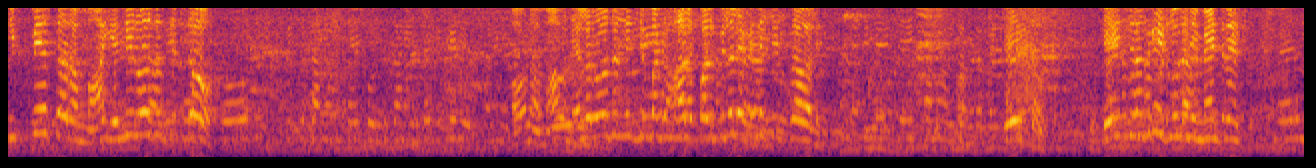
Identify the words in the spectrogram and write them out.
తిప్పేస్తారమ్మా ఎన్ని రోజులు తిప్పుతావు? రోజు తిప్పుతానే ఉంటాయి కొరుకుతానే ఉంటాయి రిపేర్ చేస్తానే ఉంటాయి అవునమ్మా నెల రోజుల నుంచి మరి వాళ్ళ వాళ్ళ పిల్లలు ఎక్కడి నుంచి తీసుకురావాలి? రిపేర్ చేయిస్తానే ఉంటాయి మేడం. చేయిస్తావు చేయించినందుకు ఇట్లుంది నీ మెయింటెనెన్స్ మేడం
